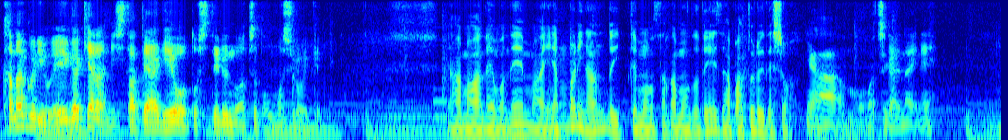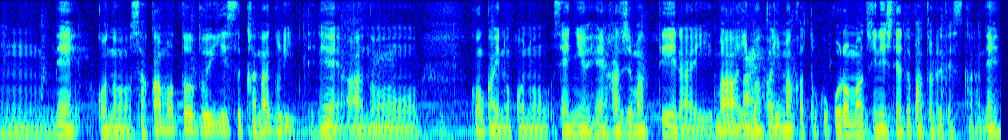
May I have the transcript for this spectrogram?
金栗を映画キャラに仕立て上げようとしてるのはちょっと面白いけど。いやまあでもねまあやっぱり何と言っても坂本デイズはバトルでしょ。いやーもう間違いないね。うん。ねこの坂本 VS 金栗ってねあのー今回のこの潜入編始まって以来まあ今か今かと心待ちにしてたバトルですからね、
